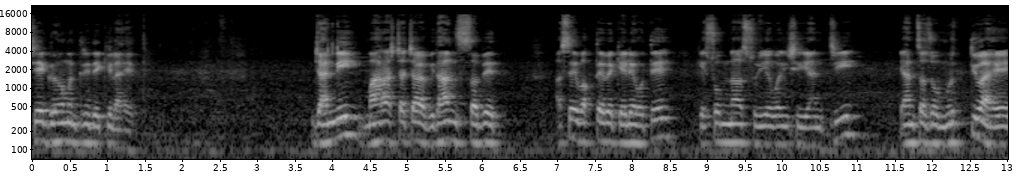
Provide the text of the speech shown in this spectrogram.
जे गृहमंत्री देखील आहेत ज्यांनी महाराष्ट्राच्या विधानसभेत असे वक्तव्य केले होते की सोमनाथ सूर्यवंशी यांची यांचा जो मृत्यू आहे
